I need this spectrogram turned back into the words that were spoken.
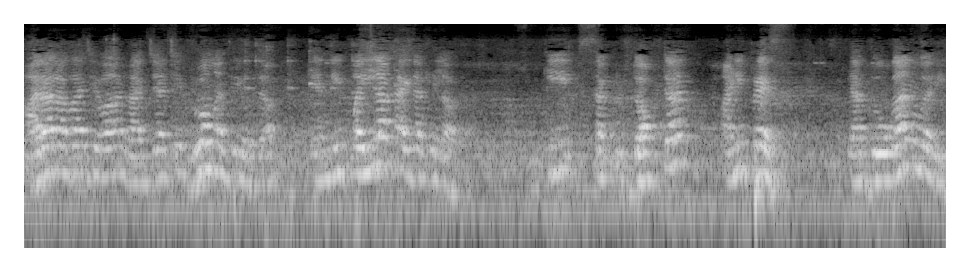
आर आर आबा जेव्हा राज्याचे गृहमंत्री होते त्यांनी पहिला कायदा केला होता की डॉक्टर आणि प्रेस या दोघांवरही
